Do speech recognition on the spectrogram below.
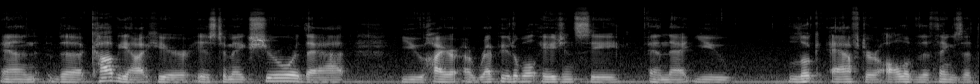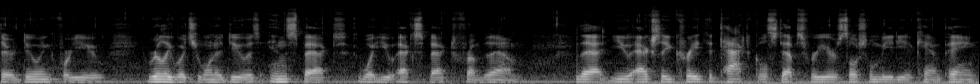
And the caveat here is to make sure that you hire a reputable agency and that you look after all of the things that they're doing for you. Really, what you want to do is inspect what you expect from them. That you actually create the tactical steps for your social media campaign.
